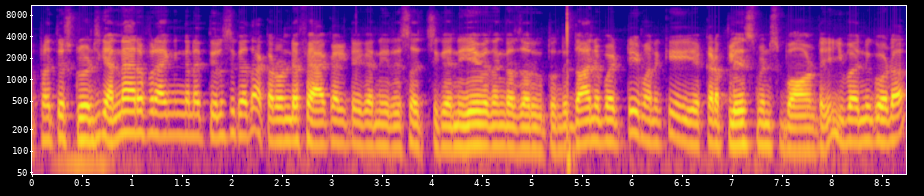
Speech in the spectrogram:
ప్రతి స్టూడెంట్స్కి ఎన్ఆర్ఎఫ్ ర్యాంకింగ్ అనేది తెలుసు కదా అక్కడ ఉండే ఫ్యాకల్టీ కానీ రీసెర్చ్ కానీ ఏ విధంగా జరుగుతుంది దాన్ని బట్టి మనకి ఎక్కడ ప్లేస్మెంట్స్ బాగుంటాయి. ఇవన్నీ కూడా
